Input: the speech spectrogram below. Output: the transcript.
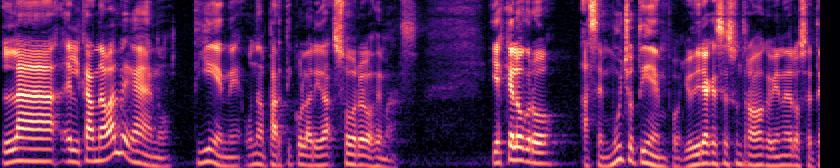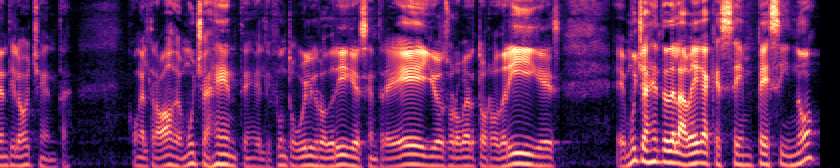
La- el carnaval vegano tiene una particularidad sobre los demás. Y es que logró hace mucho tiempo, yo diría que ese es un trabajo que viene de los 70 y los 80, con el trabajo de mucha gente, el difunto Willy Rodríguez, entre ellos, Roberto Rodríguez, eh, mucha gente de La Vega que se empecinó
